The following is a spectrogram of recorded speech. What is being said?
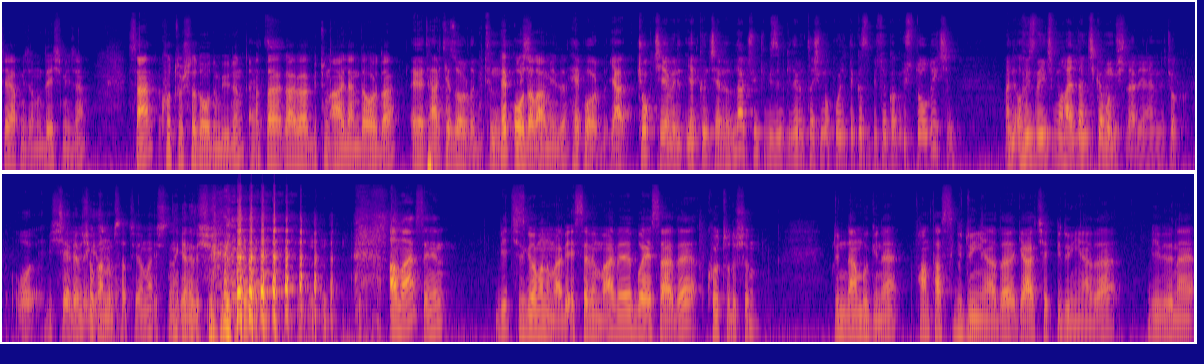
şey yapmayacağım, bunu değişmeyeceğim. Sen Kurtuluş'ta doğdun büyüdün. Evet. Hatta galiba bütün ailen de orada. Evet herkes orada. Bütün Hep oradalar eşim- mıydı? Hep orada. Ya çok çevre, yakın çevrediler çünkü bizimkilerin taşıma politikası bir sokak üstü olduğu için. Hani o yüzden hiç mahalleden çıkamamışlar yani. Çok o Bir şeyleri çok geziyorlar. anımsatıyor ama üstüne gene düşüyor. ama senin bir çizgi romanın var, bir eserin var ve bu eserde Kurtuluş'un dünden bugüne fantastik bir dünyada, gerçek bir dünyada birbirine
